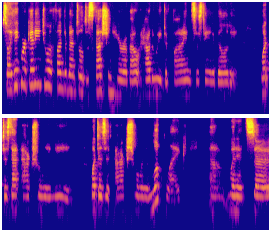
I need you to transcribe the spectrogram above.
So I think we're getting to a fundamental discussion here about how do we define sustainability? What does that actually mean? What does it actually look like? um, when it's uh,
